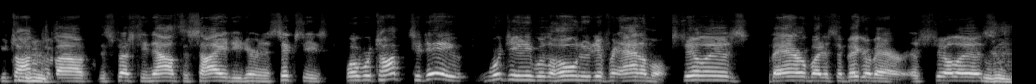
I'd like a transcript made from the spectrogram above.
You talked mm-hmm. about, especially now, society during the 60s. Well, we're talking today, we're dealing with a whole new different animal. Still is bear, but it's a bigger bear. It still is, mm-hmm.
